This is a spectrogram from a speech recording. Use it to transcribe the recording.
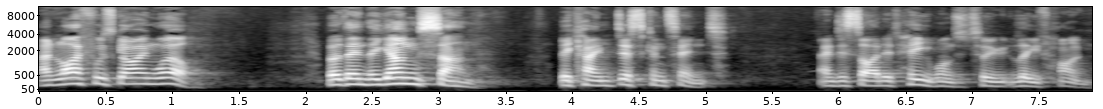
and life was going well. But then the young son became discontent and decided he wanted to leave home.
